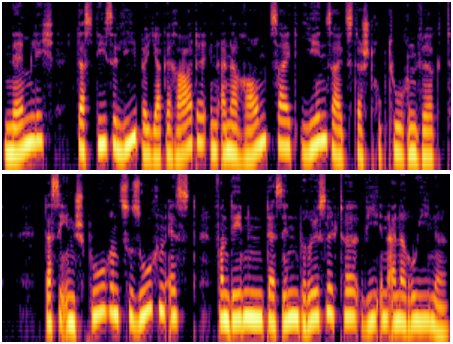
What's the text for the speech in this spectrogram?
nämlich, dass diese Liebe ja gerade in einer Raumzeit jenseits der Strukturen wirkt, dass sie in Spuren zu suchen ist, von denen der Sinn bröselte wie in einer Ruine,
